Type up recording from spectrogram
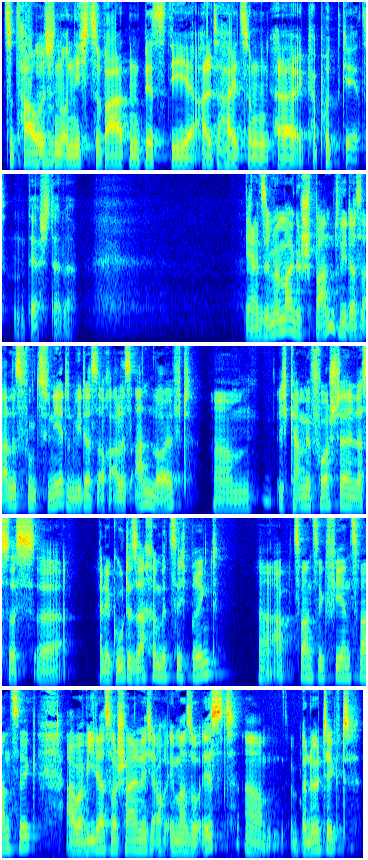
zu tauschen mhm. und nicht zu warten, bis die alte Heizung äh, kaputt geht an der Stelle. Ja, dann sind wir mal gespannt, wie das alles funktioniert und wie das auch alles anläuft. Ähm, ich kann mir vorstellen, dass das äh, eine gute Sache mit sich bringt ab 2024. Aber wie das wahrscheinlich auch immer so ist, ähm, benötigt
